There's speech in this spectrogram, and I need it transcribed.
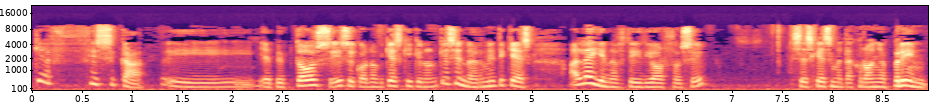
Και φυσικά οι επιπτώσεις οικονομικές και κοινωνικές είναι αρνητικές. Αλλά έγινε αυτή η διόρθωση σε σχέση με τα χρόνια πριν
